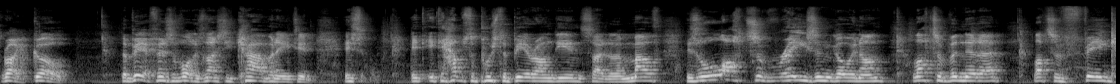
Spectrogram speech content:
Right, go. The beer, first of all, is nicely carbonated. It's, it, it helps to push the beer around the inside of the mouth. There's lots of raisin going on, lots of vanilla, lots of fig.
